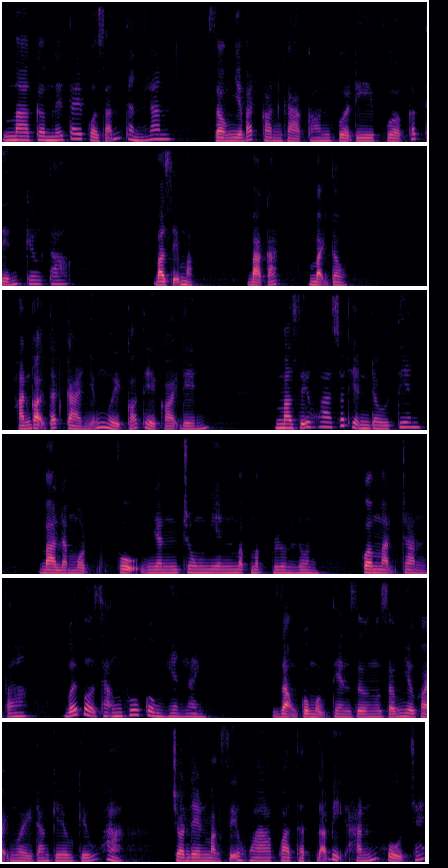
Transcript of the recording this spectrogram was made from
mà cầm lấy tay của Doãn Thần Lam, giống như bắt con gà con vừa đi vừa cất tiếng kêu to. Bác sĩ mặc, bà Cát, Mạnh Tàu. Hắn gọi tất cả những người có thể gọi đến. Mà sĩ Hoa xuất hiện đầu tiên, bà là một phụ nhân trung niên mập mập lùn lùn, khuôn mặt tròn vo, với bộ dạng vô cùng hiền lành. Giọng của Mục Thiên Dương giống như gọi người đang kêu cứu hả, cho nên mặc sĩ Hoa quả thật đã bị hắn hù chết.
